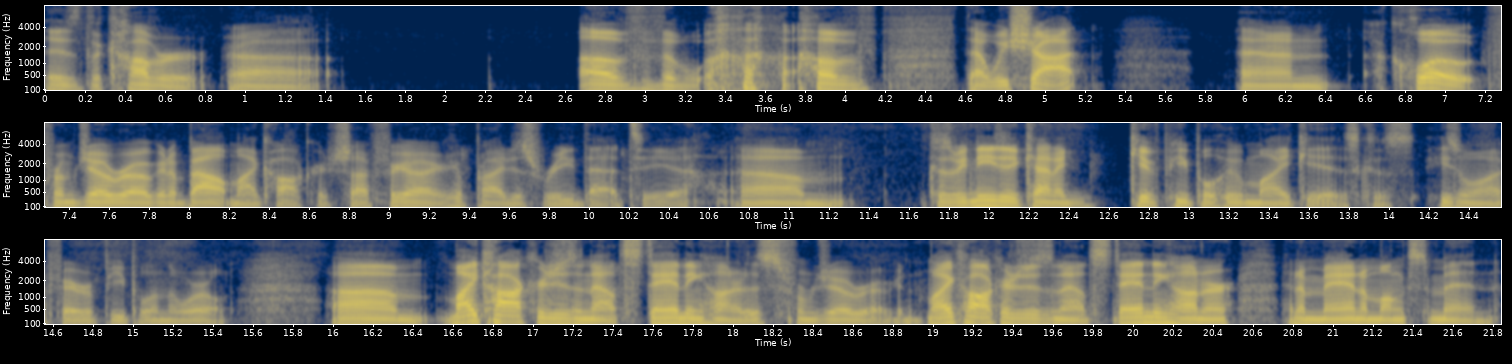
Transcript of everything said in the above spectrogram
is the cover uh, of the of that we shot, and a quote from Joe Rogan about Mike Hawkridge. So I figured I could probably just read that to you, because we need to kind of give people who Mike is, because he's one of my favorite people in the world. Um, Mike Hawkridge is an outstanding hunter. This is from Joe Rogan. Mike Hawkridge is an outstanding hunter and a man amongst men.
